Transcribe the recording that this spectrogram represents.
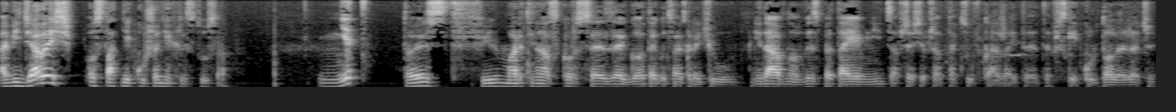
a widziałeś ostatnie kuszenie Chrystusa? Nie. To jest film Martina Scorsese'ego, tego co nakręcił niedawno, Wyspę Tajemnic, a wcześniej przed taksówkarza i te, te wszystkie kultowe rzeczy.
